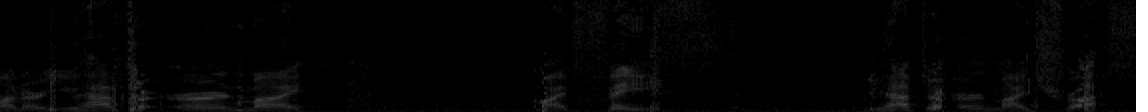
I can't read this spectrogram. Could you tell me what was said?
honor. You have to earn my, faith. You have to earn my trust.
